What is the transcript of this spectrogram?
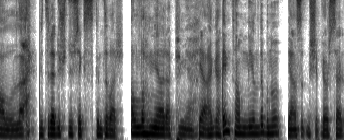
Allah. Twitter'a düştüysek sıkıntı var. Allah'ım ya Rabbim ya. Ya aga hem thumbnail'da bunu yansıtmışım görsel.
